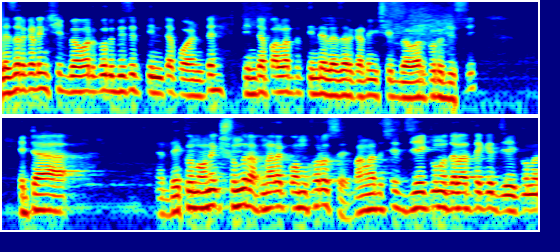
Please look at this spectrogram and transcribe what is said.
লেজার কাটিং শিট ব্যবহার করে দিয়েছি তিনটা পয়েন্টে তিনটা পাল্লাতে তিনটা লেজার কাটিং শিট ব্যবহার করে দিছি। এটা, দেখুন অনেক সুন্দর, আপনারা কম খরচে বাংলাদেশের যে কোনো জেলা থেকে যে কোনো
